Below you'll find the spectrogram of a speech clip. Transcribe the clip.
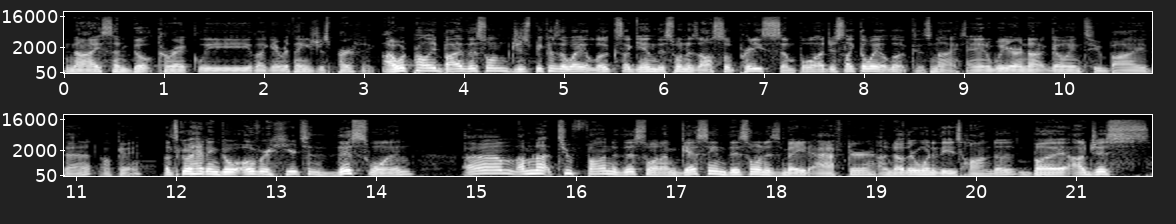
Nice and built correctly. Like everything's just perfect. I would probably buy this one just because the way it looks. Again, this one is also pretty simple. I just like the way it looks. It's nice. And we are not going to buy that. Okay. Let's go ahead and go over here to this one. Um, I'm not too fond of this one. I'm guessing this one is made after another one of these Hondas, but I just,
